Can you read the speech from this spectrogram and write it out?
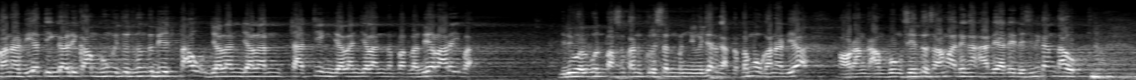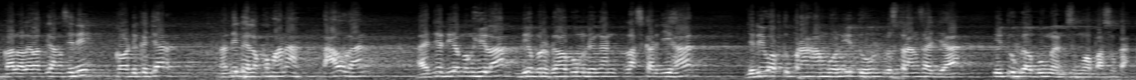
karena dia tinggal di kampung itu tentu dia tahu jalan-jalan cacing jalan-jalan tempat lah dia lari pak. Jadi walaupun pasukan Kristen mengejar nggak ketemu. Karena dia orang kampung situ sama dengan adik-adik di sini kan tahu. Kalau lewat gang sini kalau dikejar nanti belok ke mana? Tahu kan? Akhirnya dia menghilang dia bergabung dengan laskar jihad. Jadi waktu perang Ambon itu terus terang saja itu gabungan semua pasukan.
